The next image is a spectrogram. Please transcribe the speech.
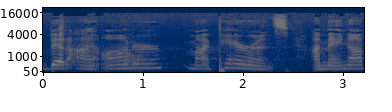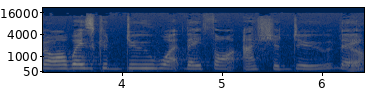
That I honor oh. my parents. I may not always could do what they thought I should do. They yeah.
